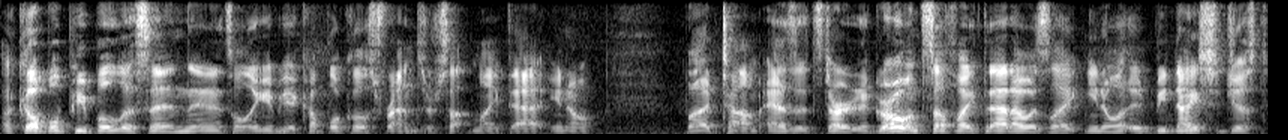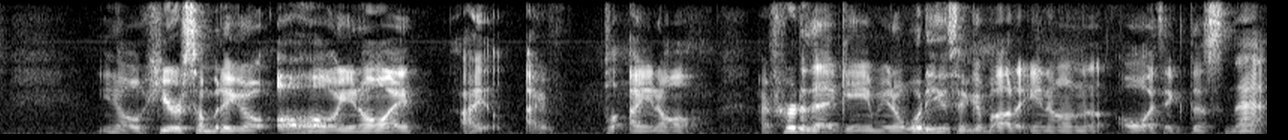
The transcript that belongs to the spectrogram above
a couple people listen, and it's only gonna be a couple close friends or something like that. You know, but um, as it started to grow and stuff like that, I was like, you know, it'd be nice to just you know, hear somebody go, "Oh, you know, I, I, I, I, you know, I've heard of that game. You know, what do you think about it? You know, and uh, oh, I think this and that.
